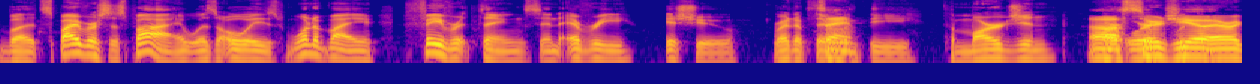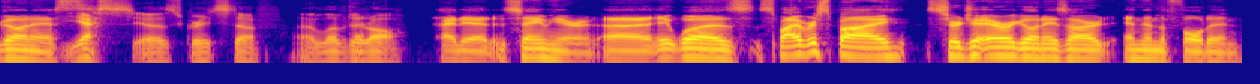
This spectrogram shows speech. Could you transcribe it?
but spy versus spy was always one of my favorite things in every issue right up there Same. with the the margin Uh, Sergio Aragones. yes yeah it's great stuff i loved it all I did. Same here. Uh, it was Spy vs. Spy, Sergio Aragones art, and then the fold in.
